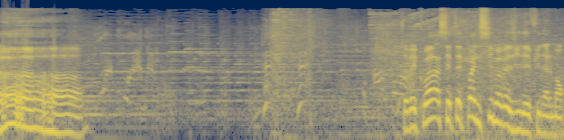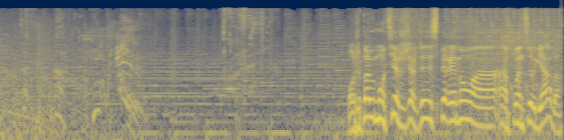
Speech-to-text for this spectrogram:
Ah savez quoi C'est peut-être pas une si mauvaise idée finalement. Bon, je vais pas vous mentir, je cherche désespérément un, point de sauvegarde.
